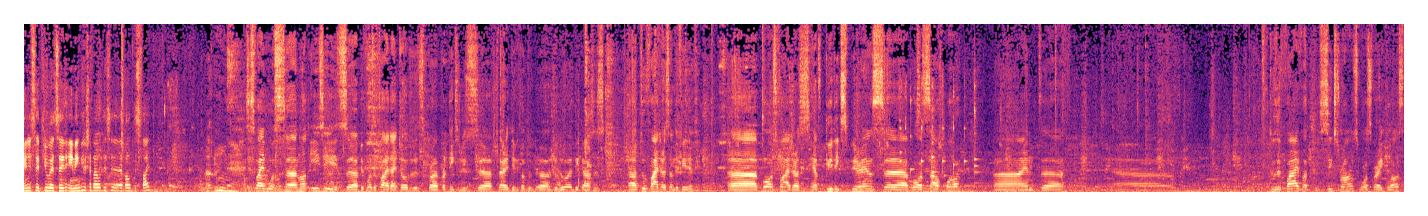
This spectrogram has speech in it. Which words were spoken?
Can you say a few words in English about this about this fight? This fight was uh, not easy. It's uh, before the fight. I told this prediction is uh, very difficult to, uh, to do it because it's uh, two fighters undefeated. Uh, both fighters have good experience. Both southpaw and. To the five or six rounds was very close,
